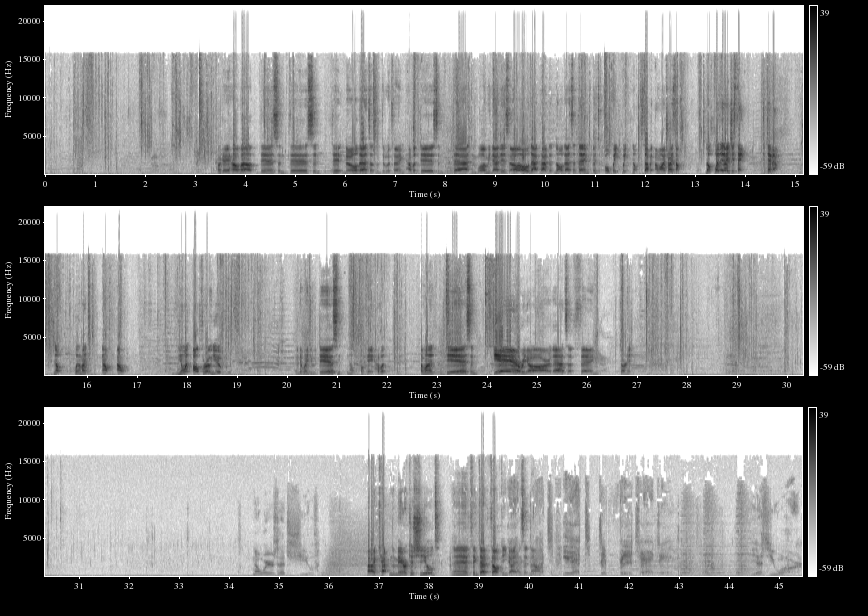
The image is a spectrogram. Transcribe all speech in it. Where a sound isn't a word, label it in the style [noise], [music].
Okay, how about this and this and this? No, that doesn't do a thing. How about this and that? And well, I mean that is. Oh, that that no, that's a thing. It's, oh wait, wait, no, stop it. I want to try something. No, what did I just say? Get that out. No, what am I? Ow, ow. You know what? I'll throw you. And then I do this. And, no, okay, how about... I want to this, and there we are. That's a thing. Darn it. Now where's that shield? Uh, Captain America's shield? Eh, I think that Falcon guy has it now. Not yet defeated. Yes, you are.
